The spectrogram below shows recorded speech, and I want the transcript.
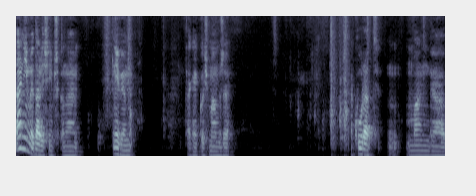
anime dalej się nie przekonałem. Nie wiem. Tak jakoś mam, że akurat manga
